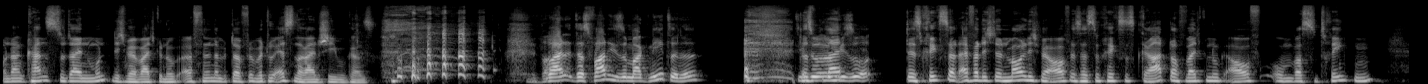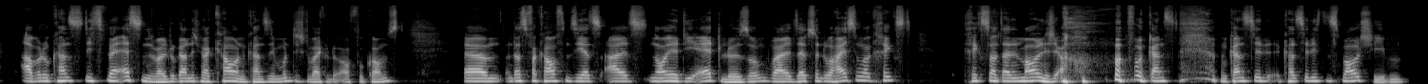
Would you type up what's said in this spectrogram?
und dann kannst du deinen Mund nicht mehr weit genug öffnen, damit du, damit du Essen reinschieben kannst. Das waren diese Magnete, ne? Die Das so irgendwie so. Das kriegst du halt einfach nicht dein Maul nicht mehr auf. Das heißt, du kriegst es gerade noch weit genug auf, um was zu trinken, aber du kannst nichts mehr essen, weil du gar nicht mehr kauen kannst, den Mund nicht weit genug aufbekommst. Ähm, und das verkaufen sie jetzt als neue Diätlösung, weil selbst wenn du Heißhunger kriegst, kriegst du halt deinen Maul nicht auf und kannst, und kannst, dir, kannst dir nicht ins Maul schieben.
